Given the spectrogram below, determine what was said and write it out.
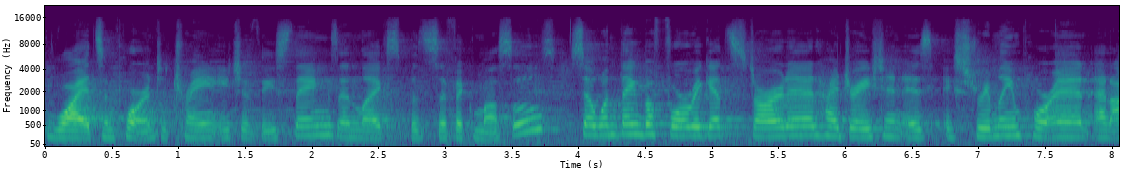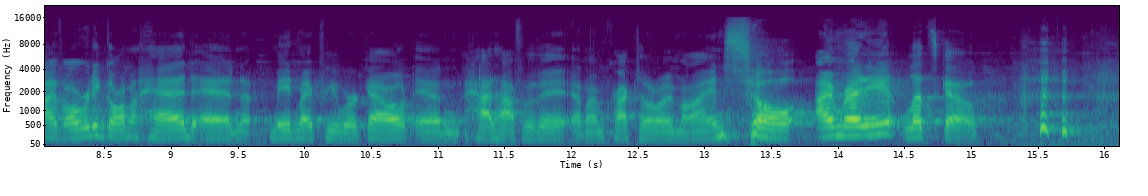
why it's important to train each of these things and like specific muscles. So one thing before we get started, hydration is extremely important and I've already gone ahead and made my pre-workout and had half of it and I'm cracked out of my mind. So I'm ready, let's go.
